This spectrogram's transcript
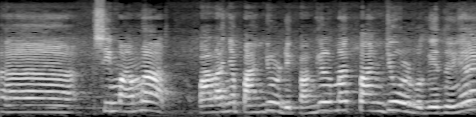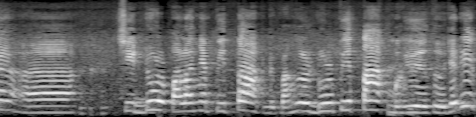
uh, si Mamat palanya Panjul dipanggil Mat Panjul begitu ya. Uh, si Dul palanya Pitak dipanggil Dul Pitak begitu. Jadi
